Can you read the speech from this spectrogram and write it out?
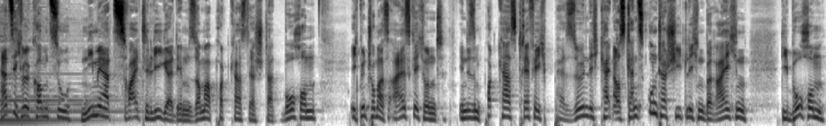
Herzlich willkommen zu Nie mehr Zweite Liga, dem Sommerpodcast der Stadt Bochum. Ich bin Thomas Eiskich und in diesem Podcast treffe ich Persönlichkeiten aus ganz unterschiedlichen Bereichen, die Bochum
